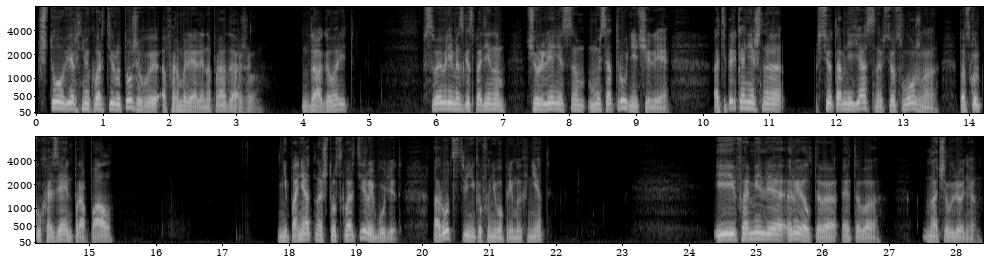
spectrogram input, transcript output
что верхнюю квартиру тоже вы оформляли на продажу? Да, говорит. В свое время с господином Чурленисом мы сотрудничали, а теперь, конечно, все там не ясно, все сложно, поскольку хозяин пропал. Непонятно, что с квартирой будет, а родственников у него прямых нет. И фамилия Рейлтова этого, начал Леня.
